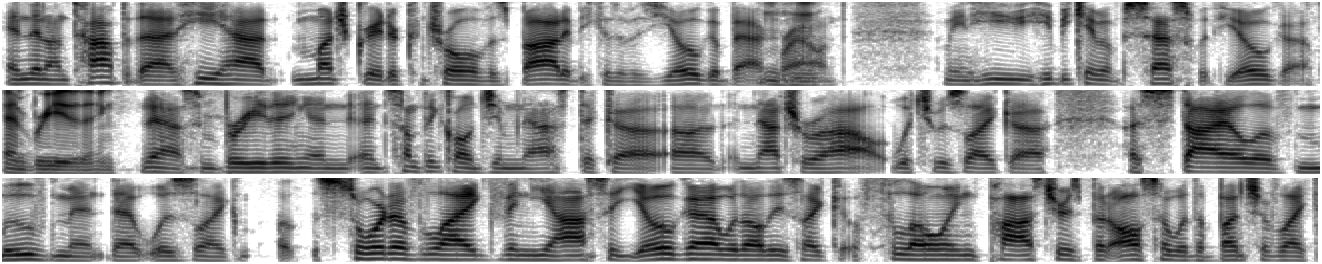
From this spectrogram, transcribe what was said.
And then on top of that, he had much greater control of his body because of his yoga mm-hmm. background. I mean, he he became obsessed with yoga. And breathing. Yeah, some breathing and, and something called gymnastica uh, natural, which was like a, a style of movement that was like uh, sort of like vinyasa yoga with all these like flowing postures, but also with a bunch of like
